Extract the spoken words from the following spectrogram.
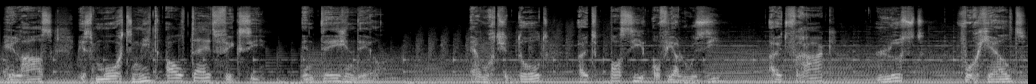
Helaas is moord niet altijd fictie. Integendeel. Er wordt gedood uit passie of jaloezie, uit wraak, lust, voor geld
